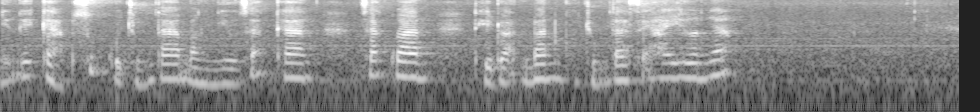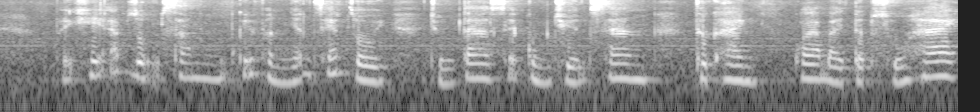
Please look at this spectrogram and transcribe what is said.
những cái cảm xúc của chúng ta bằng nhiều giác can, giác quan thì đoạn văn của chúng ta sẽ hay hơn nhé. Vậy khi áp dụng xong cái phần nhận xét rồi, Chúng ta sẽ cùng chuyển sang thực hành qua bài tập số 2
